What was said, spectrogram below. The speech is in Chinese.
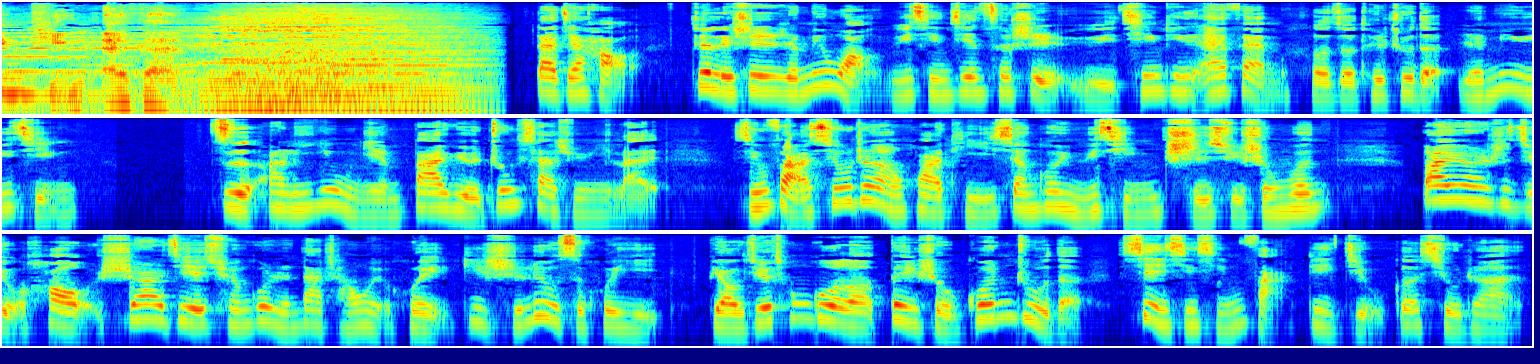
蜻蜓 FM，大家好，这里是人民网舆情监测室与蜻蜓 FM 合作推出的《人民舆情》。自二零一五年八月中下旬以来，刑法修正案话题相关舆情持续升温。八月二十九号，十二届全国人大常委会第十六次会议表决通过了备受关注的现行刑法第九个修正案。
